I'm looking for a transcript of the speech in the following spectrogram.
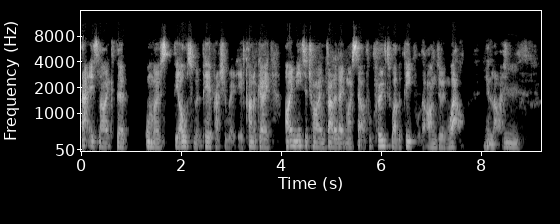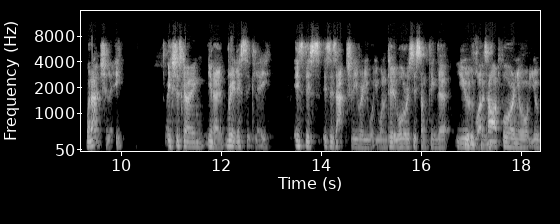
that is like the almost the ultimate peer pressure really of kind of going i need to try and validate myself or prove to other people that i'm doing well in life. Mm. when actually it's just going you know realistically is this is this actually really what you want to do? Or is this something that you have worked hard for and you're you're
